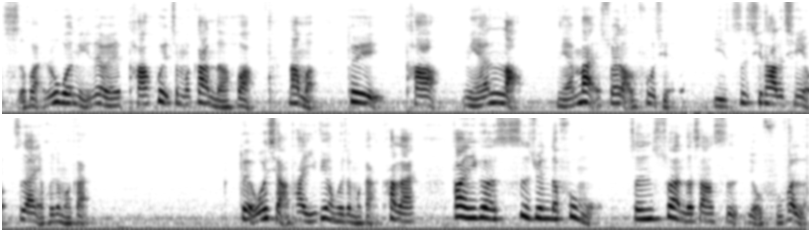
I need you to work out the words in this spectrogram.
使唤。如果你认为他会这么干的话，那么对他年老年迈衰老的父亲，以致其他的亲友，自然也会这么干。对，我想他一定会这么干。看来，当一个弑君的父母，真算得上是有福分了，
